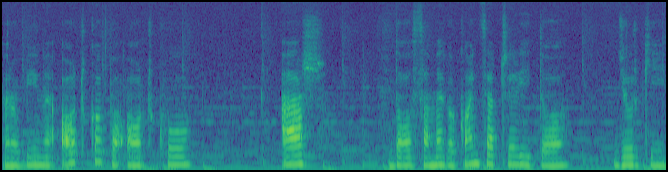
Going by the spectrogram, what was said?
robimy oczko po oczku, aż do samego końca, czyli do dziurki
